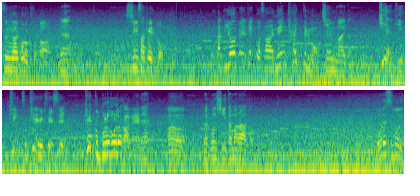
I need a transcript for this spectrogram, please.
スンガイコロクとか。ね。シーサケット。だってヨーロッパ結構さ年季入ってるもん。チェーンマイだ。木だよ木。きそう綺麗できてるし結構ボロボロだからね。ね。うナコンシータマラート。これすごいな。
